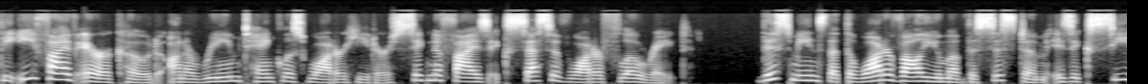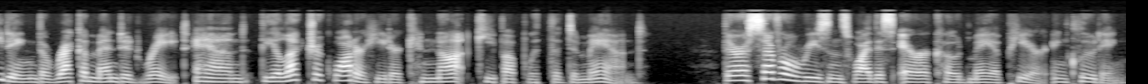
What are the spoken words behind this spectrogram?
The E5 error code on a Rheem tankless water heater signifies excessive water flow rate. This means that the water volume of the system is exceeding the recommended rate and the electric water heater cannot keep up with the demand. There are several reasons why this error code may appear, including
